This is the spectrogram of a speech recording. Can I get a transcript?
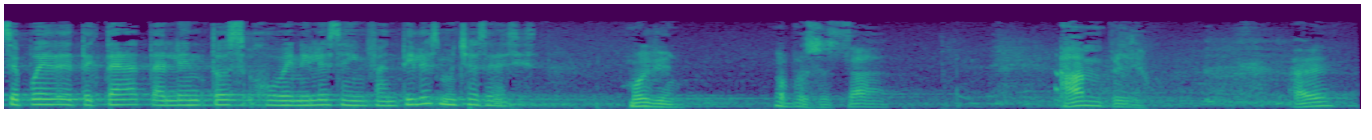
se puede detectar a talentos juveniles? e infantiles. Muchas gracias. Muy bien. No, pues está amplio. A ver.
